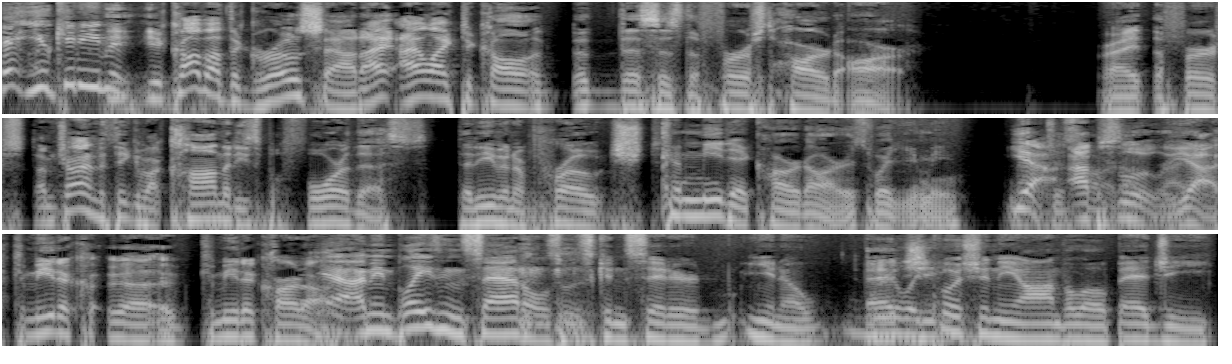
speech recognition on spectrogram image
Hey, you can even you call about the gross out. I, I like to call it, uh, this as the first hard R. Right, the first. I'm trying to think about comedies before this that even approached. Comedic hard R is what you mean. Yeah, Just hard R, absolutely. Yeah, comedic, uh, comedic hard R. Yeah, I mean, Blazing Saddles was considered, you know, really Edgy. pushing the envelope, edgy.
